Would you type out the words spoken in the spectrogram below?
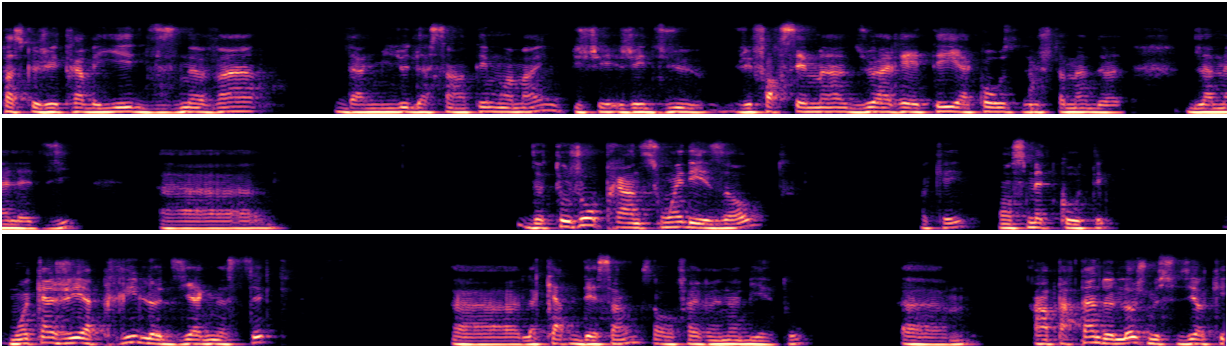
parce que j'ai travaillé 19 ans dans le milieu de la santé moi-même, puis j'ai dû, j'ai forcément dû arrêter à cause justement de, la maladie. Euh, de toujours prendre soin des autres, OK? On se met de côté. Moi, quand j'ai appris le diagnostic, euh, le 4 décembre, ça va faire un an bientôt, euh, en partant de là, je me suis dit, OK,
